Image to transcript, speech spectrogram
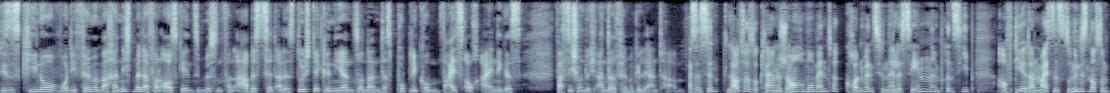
dieses Kino, wo die Filmemacher nicht mehr davon ausgehen, sie müssen von A bis Z alles durchdeklinieren, sondern das Publikum weiß auch einiges, was sie schon durch andere Filme gelernt haben. Also es sind lauter so kleine Genremomente, konventionelle Szenen im Prinzip, auf die er dann meistens zumindest noch so ein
